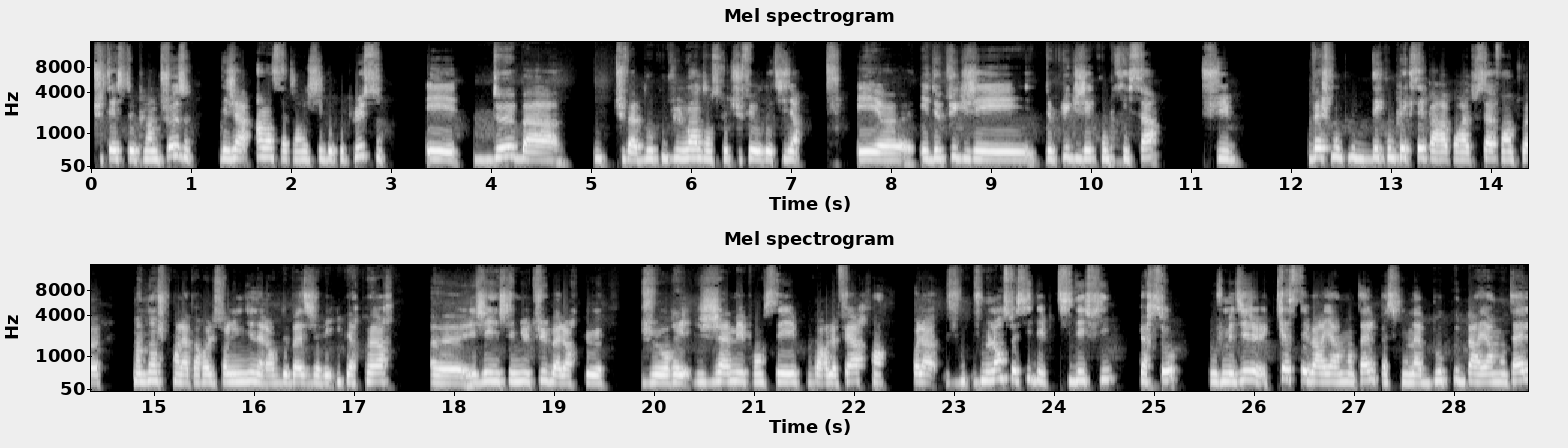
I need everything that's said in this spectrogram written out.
tu testes plein de choses, déjà, un, ça t'enrichit beaucoup plus. Et deux, bah, tu vas beaucoup plus loin dans ce que tu fais au quotidien. Et, euh, et depuis que j'ai, depuis que j'ai compris ça, je suis vachement plus décomplexée par rapport à tout ça. Enfin, vois, Maintenant, je prends la parole sur LinkedIn alors que de base, j'avais hyper peur. Euh, j'ai une chaîne YouTube alors que j'aurais jamais pensé pouvoir le faire. Enfin, voilà, je, me lance aussi des petits défis perso où je me dis, je casse tes barrières mentales parce qu'on a beaucoup de barrières mentales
